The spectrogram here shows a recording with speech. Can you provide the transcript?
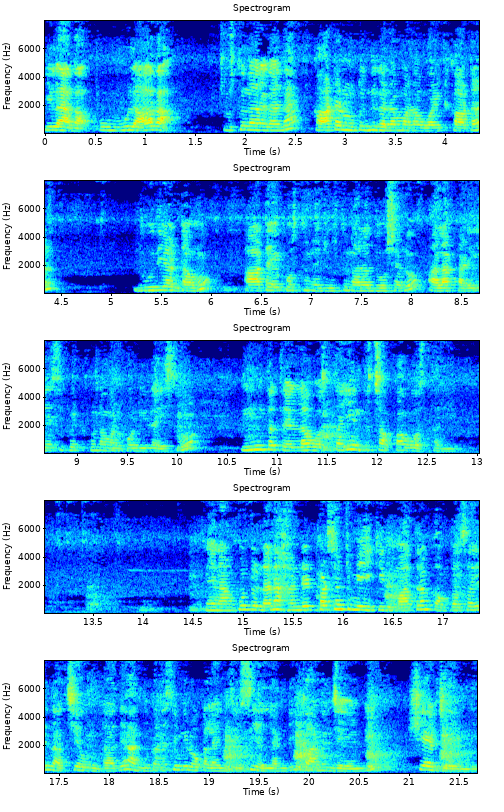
ఇలాగా పువ్వులాగా చూస్తున్నారు కదా కాటన్ ఉంటుంది కదా మనం వైట్ కాటన్ దూది అంటాము ఆ టైప్ వస్తున్నాయి చూస్తున్నారా దోశలు అలా కడిగేసి పెట్టుకున్నాం అనుకోండి రైస్ ఇంత తెల్లగా వస్తాయి ఇంత చప్పగా వస్తాయి. నేను అనుకుంటున్నాను హండ్రెడ్ పర్సెంట్ మీకు ఇది మాత్రం కంపల్సరీ నచ్చే ఉంటుంది అందుకనేసి మీరు ఒక లైక్ చేసి వెళ్ళండి కామెంట్ చేయండి. షేర్ చేయండి.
